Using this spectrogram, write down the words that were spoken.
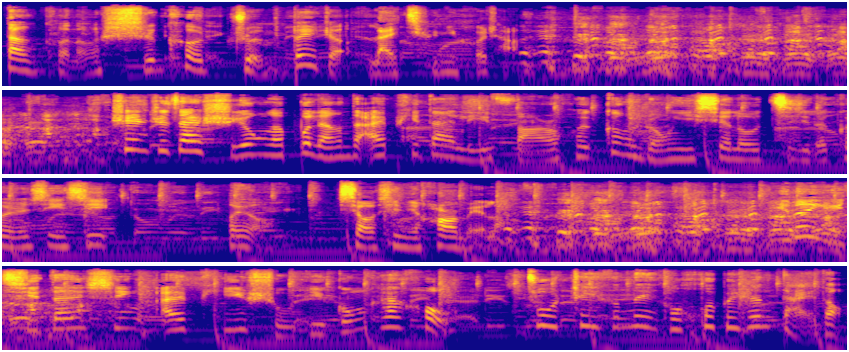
但可能时刻准备着来请你喝茶。甚至在使用了不良的 IP 代理，反而会更容易泄露自己的个人信息。朋友，小心你号没了。你们与其担心 IP 属地公开后做这个那个会被人逮到，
